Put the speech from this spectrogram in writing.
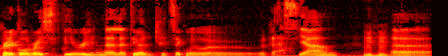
critical race theory la, la théorie critique euh, raciale Mhm. euh,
